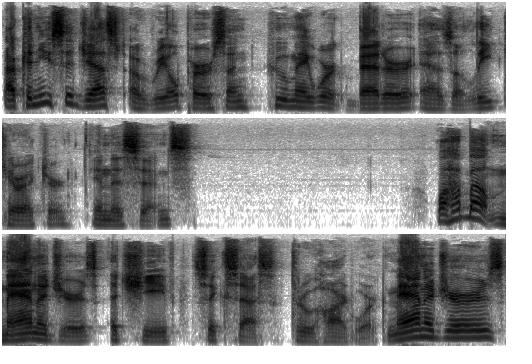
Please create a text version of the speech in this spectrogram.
Now, can you suggest a real person who may work better as a lead character in this sentence? Well, how about managers achieve success through hard work? Managers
